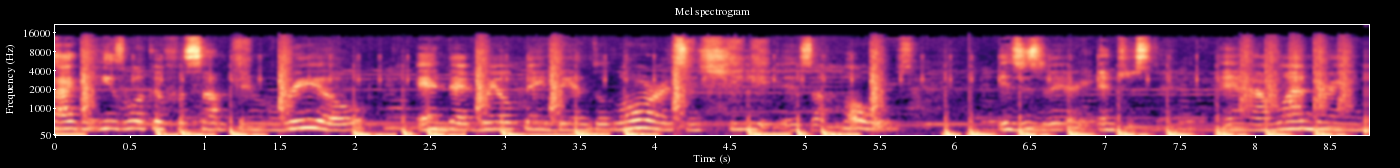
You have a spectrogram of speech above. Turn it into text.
Fact that he's looking for something real and that real thing being Dolores and she is a host is just very interesting. And I'm wondering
